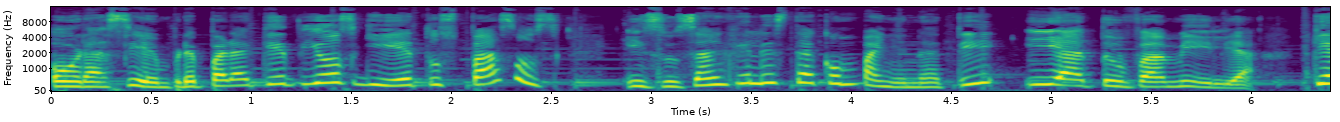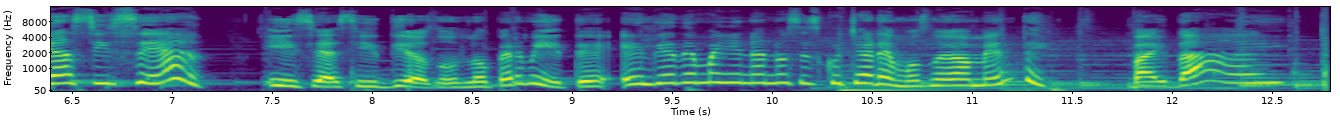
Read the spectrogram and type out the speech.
Ora siempre para que Dios guíe tus pasos y sus ángeles te acompañen a ti y a tu familia. Que así sea. Y si así Dios nos lo permite, el día de mañana nos escucharemos nuevamente. Bye bye.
